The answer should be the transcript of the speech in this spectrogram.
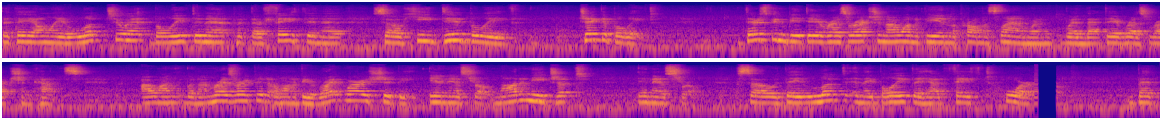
That they only looked to it, believed in it, put their faith in it. So he did believe. Jacob believed. There's going to be a day of resurrection. I want to be in the promised land when, when that day of resurrection comes. I want when I'm resurrected, I want to be right where I should be in Israel, not in Egypt, in Israel. So they looked and they believed they had faith toward, but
